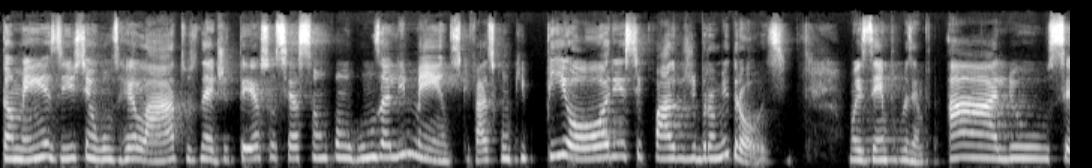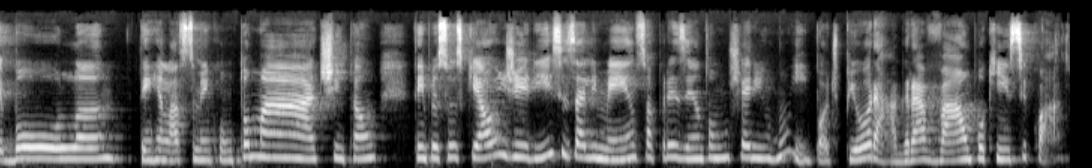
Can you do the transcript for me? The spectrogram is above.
Também existem alguns relatos né, de ter associação com alguns alimentos que fazem com que piore esse quadro de bromidrose. Um exemplo, por exemplo, alho, cebola, tem relatos também com tomate. Então, tem pessoas que ao ingerir esses alimentos apresentam um cheirinho ruim, pode piorar, agravar um pouquinho esse quadro.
